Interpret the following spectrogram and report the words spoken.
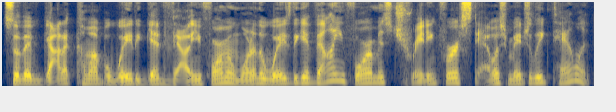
So they've got to come up a way to get value for them. And one of the ways to get value for them is trading for established major league talent.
